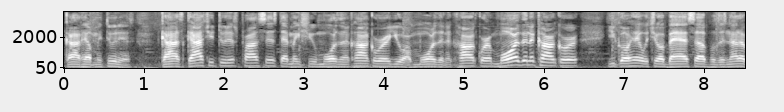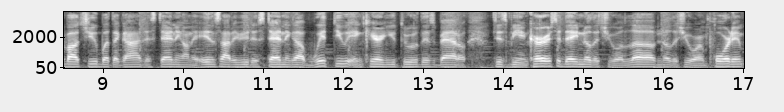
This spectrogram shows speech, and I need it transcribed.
God help me through this. God's got you through this process. That makes you more than a conqueror. You are more than a conqueror. More than a conqueror. You go ahead with your bad self, because it's not about you, but the God that's standing on the inside of you, that's standing up with you and carrying you through this battle. Just be encouraged today. Know that you are loved. Know that you are important.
